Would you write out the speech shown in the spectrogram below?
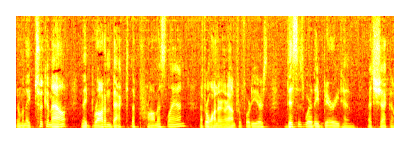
And when they took him out and they brought him back to the promised land after wandering around for 40 years, this is where they buried him at Shechem.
